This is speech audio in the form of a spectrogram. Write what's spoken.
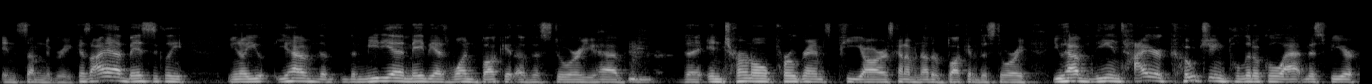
in some degree. Because I have basically, you know, you you have the the media maybe as one bucket of the story. You have mm-hmm the internal programs PR is kind of another bucket of the story. You have the entire coaching political atmosphere,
